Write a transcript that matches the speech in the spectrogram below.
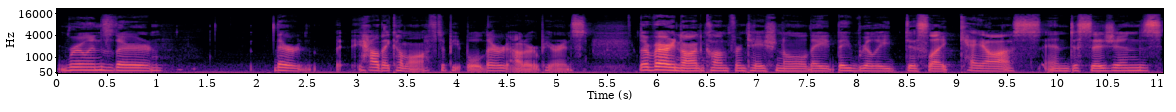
ruins their their how they come off to people, their outer appearance. They're very non-confrontational. They they really dislike chaos and decisions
